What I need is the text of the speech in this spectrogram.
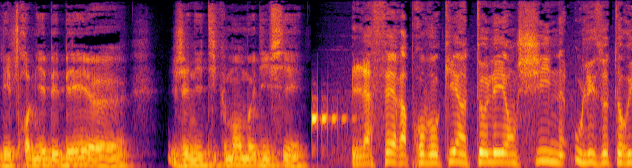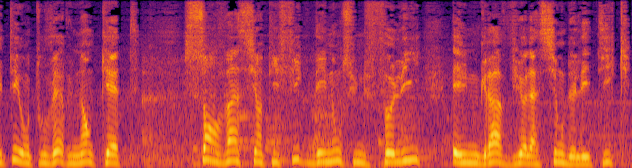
les premiers bébés génétiquement modifiés. L'affaire a provoqué un tollé en Chine où les autorités ont ouvert une enquête. 120 scientifiques dénoncent une folie et une grave violation de l'éthique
